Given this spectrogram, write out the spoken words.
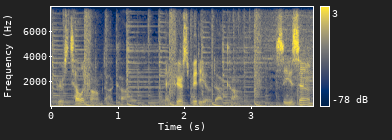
fiercetelecom.com, and fiercevideo.com. See you soon.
